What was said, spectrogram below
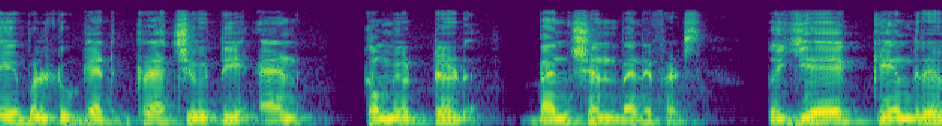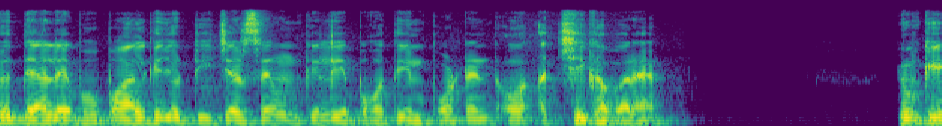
able to get gratuity and commuted pension benefits तो ये केंद्रीय विद्यालय भोपाल के जो टीचर्स हैं, उनके लिए बहुत ही इम्पोर्टेंट और अच्छी खबर है। क्योंकि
